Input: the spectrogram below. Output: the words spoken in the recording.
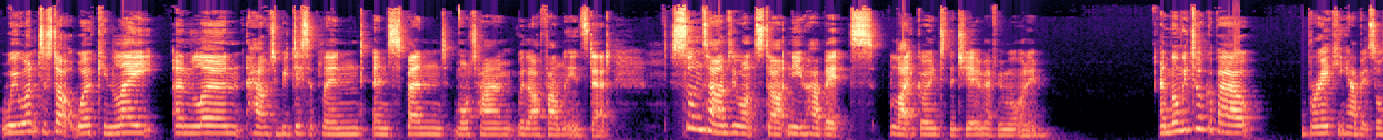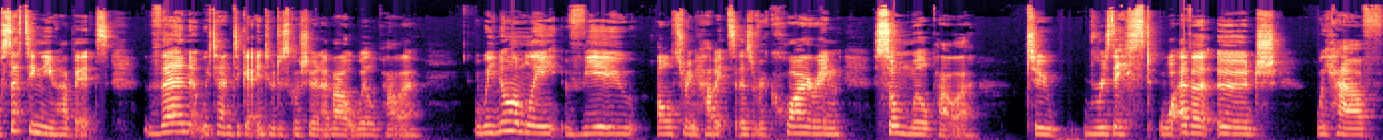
We want to start working late and learn how to be disciplined and spend more time with our family instead. Sometimes we want to start new habits like going to the gym every morning. And when we talk about breaking habits or setting new habits, then we tend to get into a discussion about willpower we normally view altering habits as requiring some willpower to resist whatever urge we have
